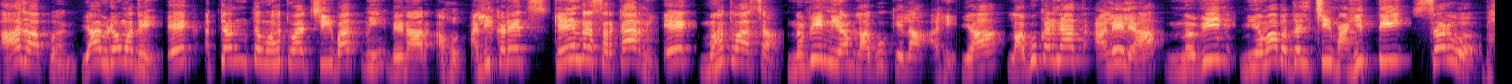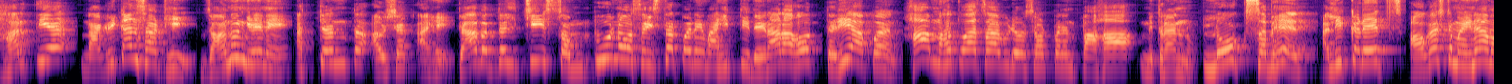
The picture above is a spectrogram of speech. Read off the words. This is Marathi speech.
आज आपण या व्हिडिओमध्ये एक अत्यंत महत्वाची बातमी देणार आहोत. अलीकडेच केंद्र सरकारने एक महत्त्वाचा नवीन नियम लागू केला आहे. या लागू करण्यात आलेल्या नवीन नियमाबद्दलची माहिती सर्व भारतीय नागरिकांसाठी जाणून घेणे अत्यंत आवश्यक आहे. त्याबद्दलची संपूर्ण व सविस्तरपणे माहिती देणार आहोत. तरी आपण हा महत्त्वाचा व्हिडिओ शेवटपर्यंत पहा मित्रांनो. लोकसभेत अलीकडेच ऑगस्ट महिन्यामध्ये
